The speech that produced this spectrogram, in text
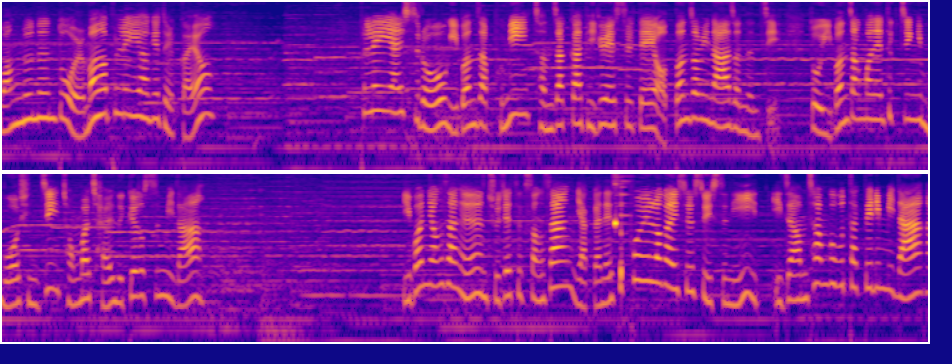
왕루는 또 얼마나 플레이하게 될까요? 플레이할수록 이번 작품이 전작과 비교했을 때 어떤 점이 나아졌는지 또 이번 장만의 특징이 무엇인지 정말 잘 느껴졌습니다. 이번 영상은 주제 특성상 약간의 스포일러가 있을 수 있으니 이 점 참고 부탁드립니다.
